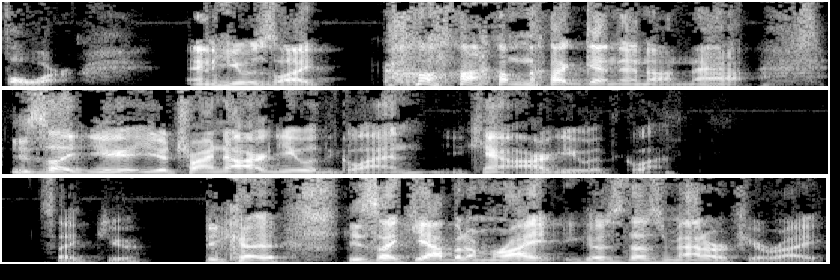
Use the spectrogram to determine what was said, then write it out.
four. And he was like, oh, I'm not getting in on that. He's like, you, you're trying to argue with Glenn? You can't argue with Glenn. It's like you, because he's like, yeah, but I'm right. He goes, doesn't matter if you're right.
